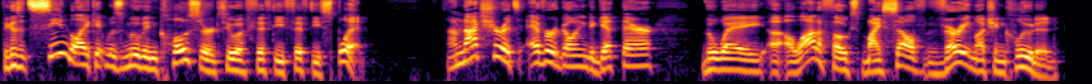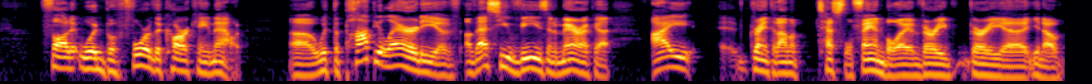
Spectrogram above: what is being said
because it seemed like it was moving closer to a 50 50 split. I'm not sure it's ever going to get there, the way uh, a lot of folks, myself very much included, thought it would before the car came out. Uh, with the popularity of, of SUVs in America, I, granted, I'm a Tesla fanboy, I'm very, very, uh, you know,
